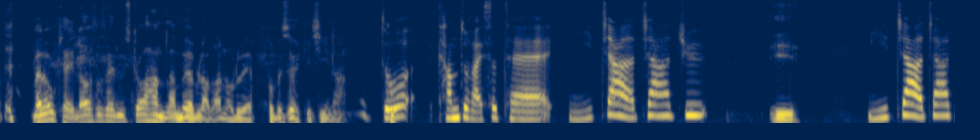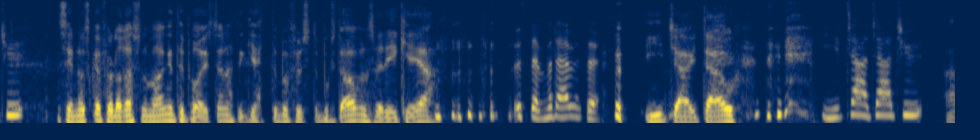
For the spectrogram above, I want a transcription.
Men OK, la oss si du skal handle møbler da når du er på besøk i Kina. Da kan du reise til Ijiajiaju. I Ijiajiaju. Så nå skal jeg følge resonnementet til Brøystein at jeg gjetter på første bokstaven, så er det Ikea. Det stemmer det, vet du. I Ijajaju. Ja.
